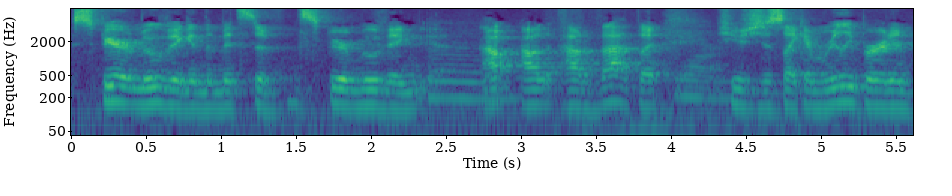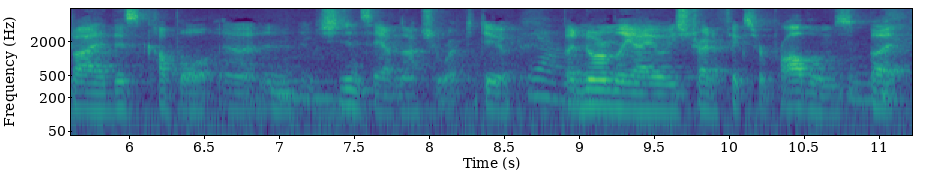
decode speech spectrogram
spirit moving in the midst of spirit moving out, out out of that. But Mm. Yeah. she was just like, I'm really burdened by this couple, uh, and she didn't say I'm not sure what to do. Yeah. But normally I always try to fix her problems. But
